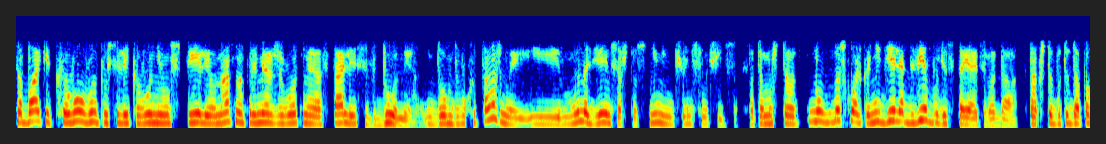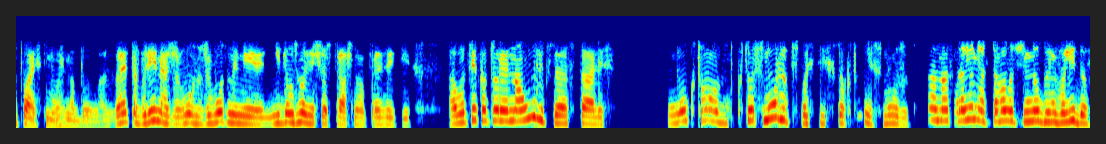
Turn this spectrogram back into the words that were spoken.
собаки, кого выпустили, кого не успели. У нас, например, животные остались в доме. Дом двухэтажный, и мы надеемся, что с ними ничего не случится. Потому что, ну, ну сколько, неделя-две будет стоять вода, так, чтобы туда попасть можно было. За это время с животными не должно ничего страшного произойти. А вот те, которые на улице остались, ну, кто, кто сможет спастись, кто, кто не сможет. У нас в районе оставалось очень много инвалидов,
